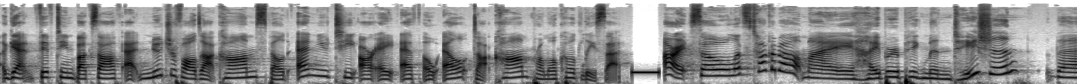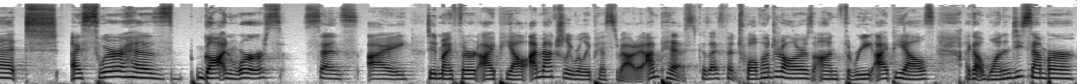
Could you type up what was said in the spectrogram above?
Again, 15 bucks off at Nutrafol.com, spelled N-U-T-R-A-F-O-L.com, promo code Lisa. All right, so let's talk about my hyperpigmentation that I swear has gotten worse since I did my third IPL. I'm actually really pissed about it. I'm pissed because I spent $1,200 on three IPLs. I got one in December,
